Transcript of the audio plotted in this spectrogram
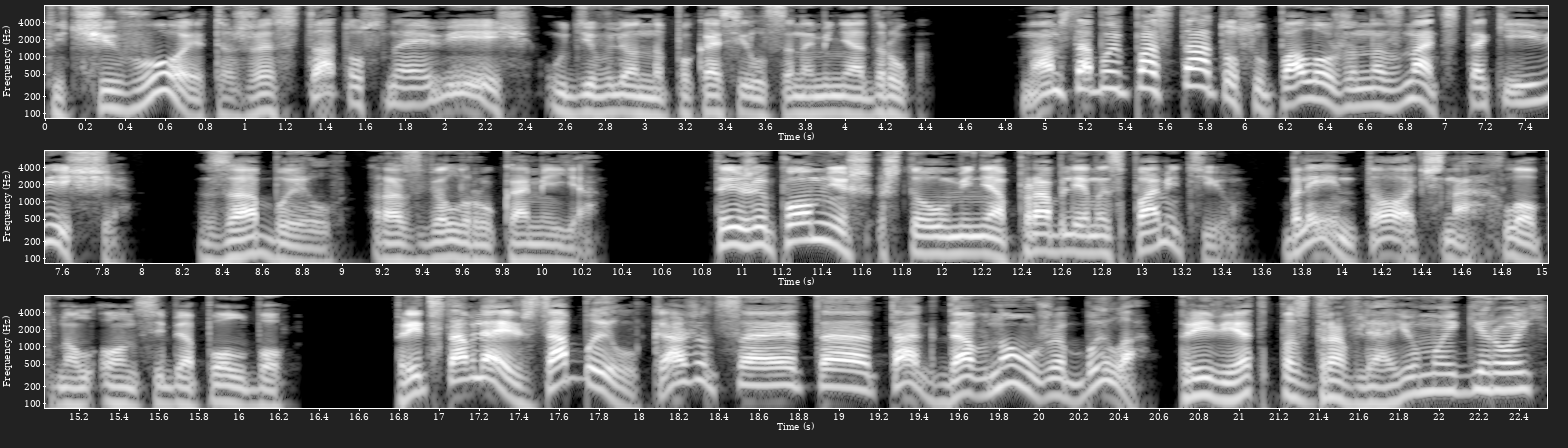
«Ты чего? Это же статусная вещь!» — удивленно покосился на меня друг. Нам с тобой по статусу положено знать такие вещи». «Забыл», — развел руками я. «Ты же помнишь, что у меня проблемы с памятью?» «Блин, точно», — хлопнул он себя по лбу. «Представляешь, забыл. Кажется, это так давно уже было». «Привет, поздравляю, мой герой»,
